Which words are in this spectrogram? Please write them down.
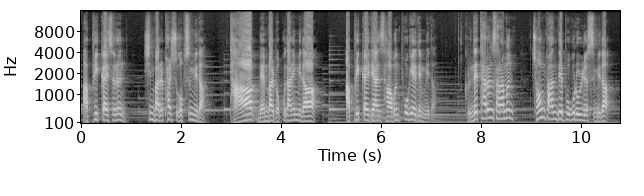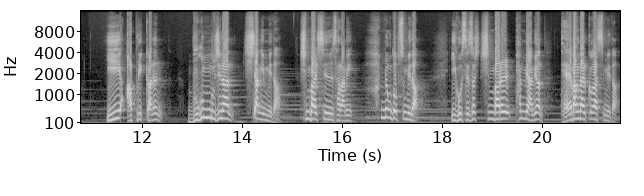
아프리카에서는 신발을 팔 수가 없습니다. 다 맨발 벗고 다닙니다. 아프리카에 대한 사업은 포기해야 됩니다. 그런데 다른 사람은 정반대 보고를 올렸습니다. 이 아프리카는 무궁무진한 시장입니다. 신발 신는 사람이 한 명도 없습니다. 이곳에서 신발을 판매하면 대박 날 것 같습니다.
